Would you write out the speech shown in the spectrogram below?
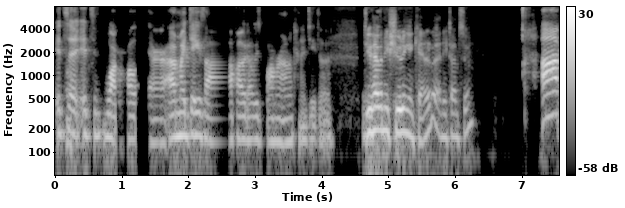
it's a it's a waterfall there on my days off i would always bomb around and kind of do the Do you have any shooting in Canada anytime soon? uh, uh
